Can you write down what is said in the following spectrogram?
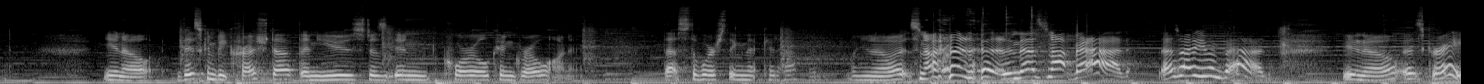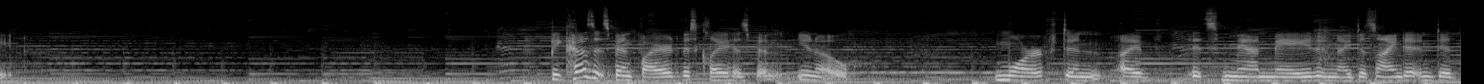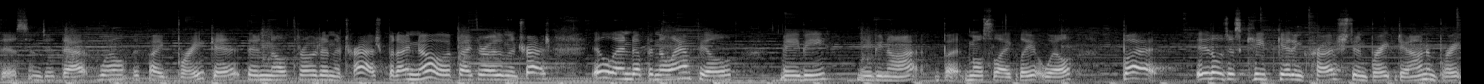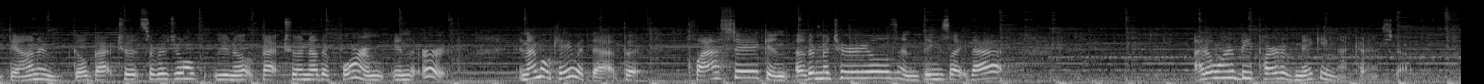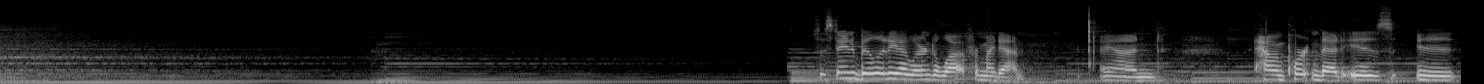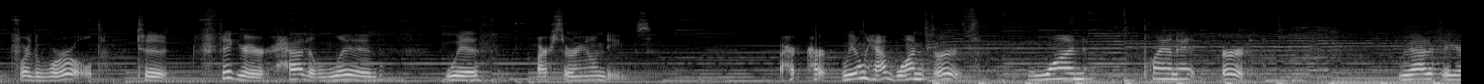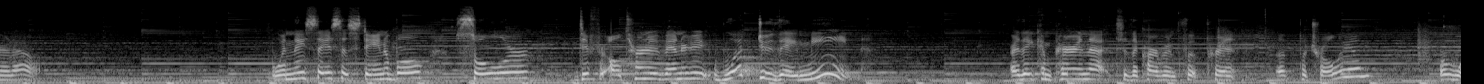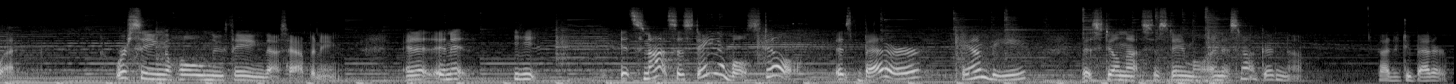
You know, this can be crushed up and used as in coral can grow on it. That's the worst thing that could happen. You know, it's not, and that's not bad. That's not even bad. You know, it's great. Because it's been fired, this clay has been, you know, morphed and I've it's man-made and I designed it and did this and did that. Well, if I break it, then I'll throw it in the trash. But I know if I throw it in the trash, it'll end up in the landfill. Maybe, maybe not, but most likely it will. But it'll just keep getting crushed and break down and break down and go back to its original, you know, back to another form in the earth. And I'm okay with that, but plastic and other materials and things like that, I don't want to be part of making that kind of stuff. Sustainability, I learned a lot from my dad and how important that is in, for the world to figure how to live with our surroundings. We only have one Earth, one planet Earth. We got to figure it out. When they say sustainable, solar, different alternative energy, what do they mean? Are they comparing that to the carbon footprint of petroleum or what? We're seeing a whole new thing that's happening. And it, and it it's not sustainable still. It's better, can be, but still not sustainable, and it's not good enough. Got to do better.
